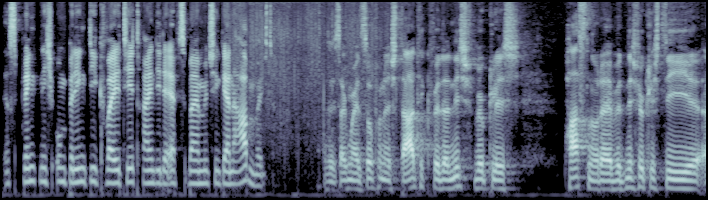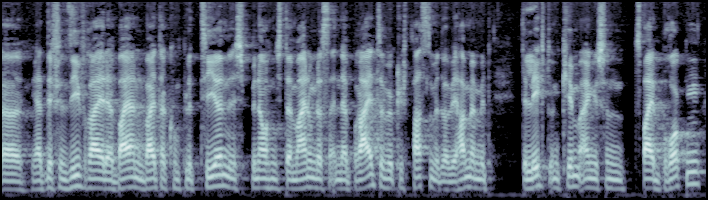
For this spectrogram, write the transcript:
es bringt nicht unbedingt die Qualität rein, die der FC Bayern München gerne haben möchte? Also ich sag mal jetzt so, von der Statik wird er nicht wirklich passen oder er wird nicht wirklich die äh, ja, Defensivreihe der Bayern weiter komplettieren. Ich bin auch nicht der Meinung, dass er in der Breite wirklich passen wird, weil wir haben ja mit Delicht und Kim eigentlich schon zwei Brocken,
